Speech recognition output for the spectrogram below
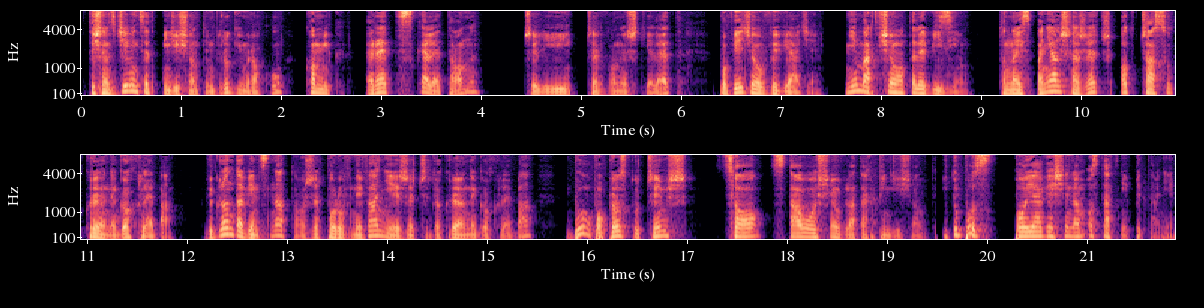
W 1952 roku komik Red Skeleton, czyli czerwony szkielet, powiedział w wywiadzie: Nie martw się o telewizję. To najwspanialsza rzecz od czasu krojonego chleba. Wygląda więc na to, że porównywanie rzeczy do krojonego chleba było po prostu czymś, co stało się w latach 50. I tu pojawia się nam ostatnie pytanie.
